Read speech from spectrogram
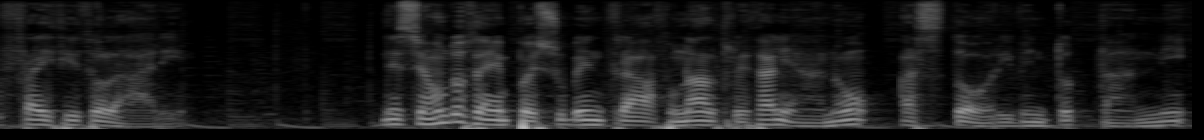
fra, i titolari. Nel secondo tempo è subentrato un altro italiano, Astori, 28 anni,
